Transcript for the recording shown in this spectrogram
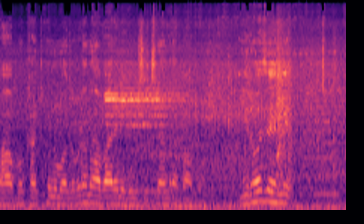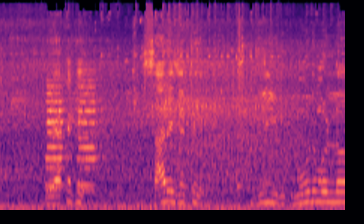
పాపం కట్టుకున్న మొదలు కూడా నా భార్యని హింసించినాను రా పాపం ఈరోజు వెళ్ళి మీ అక్కకి సారీ చెప్పి ఈ మూడు ముళ్ళు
